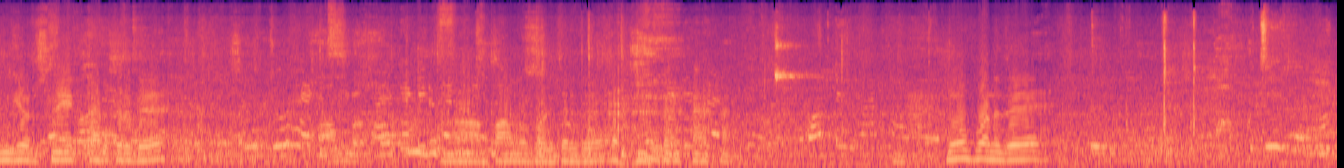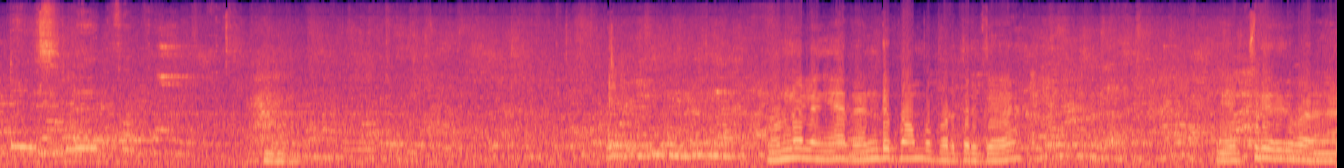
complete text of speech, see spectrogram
இங்கே ஒரு ஸ்னேக் படுத்துருக்கு ஆ பாம்பு படுத்துருக்கு மூவ் பண்ணுது. ஒன்றும் இல்லைங்க ரெண்டு பாம்பு படுத்துருக்கு. எப்படி இருக்கு பாருங்க.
